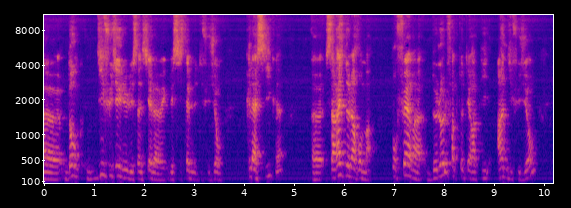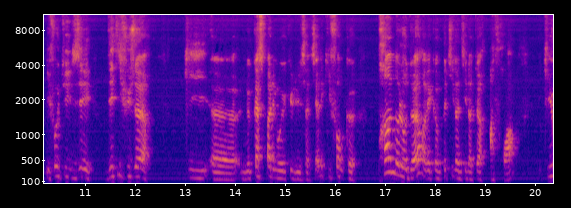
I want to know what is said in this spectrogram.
Euh, donc, diffuser une huile essentielle avec des systèmes de diffusion classiques, euh, ça reste de l'aroma pour faire de l'olfactothérapie en diffusion, il faut utiliser des diffuseurs qui euh, ne cassent pas les molécules essentielles et qui font que prendre l'odeur avec un petit ventilateur à froid, qui,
